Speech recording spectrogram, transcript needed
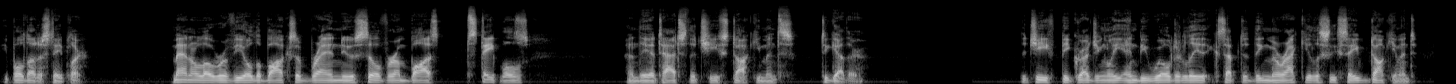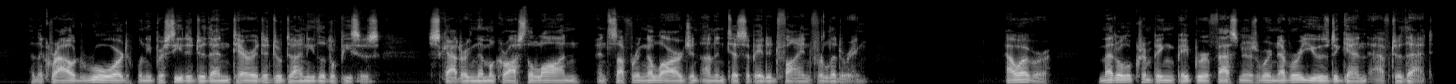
He pulled out a stapler. Manilow revealed a box of brand new silver embossed staples, and they attached the chief's documents together. The chief begrudgingly and bewilderedly accepted the miraculously saved document, and the crowd roared when he proceeded to then tear it into tiny little pieces, scattering them across the lawn and suffering a large and unanticipated fine for littering. However, metal crimping paper fasteners were never used again after that.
